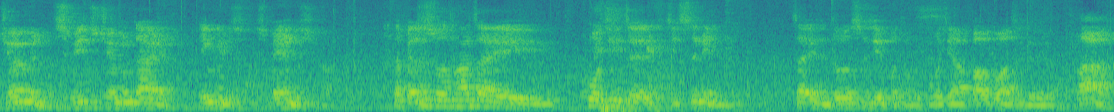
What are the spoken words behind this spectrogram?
German, Swiss German dialect, English, Spanish 啊，那表示说他在过去这几十年，在很多世界不同的国家，包括这个啊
